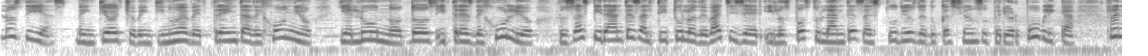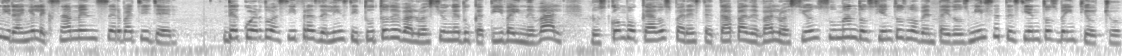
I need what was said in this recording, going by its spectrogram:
Los días 28, 29, 30 de junio y el 1, 2 y 3 de julio, los aspirantes al título de bachiller y los postulantes a estudios de educación superior pública rendirán el examen Ser Bachiller. De acuerdo a cifras del Instituto de Evaluación Educativa Ineval, los convocados para esta etapa de evaluación suman 292.728.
